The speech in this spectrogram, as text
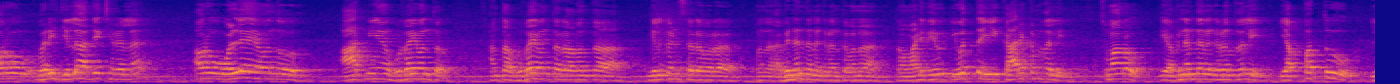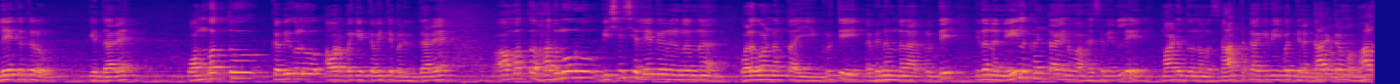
ಅವರು ಬರೀ ಜಿಲ್ಲಾ ಅಧ್ಯಕ್ಷರಲ್ಲ, ಅವರು ಒಳ್ಳೆಯ ಒಂದು ಆತ್ಮೀಯ ಹೃದಯವಂತರು. ಅಂಥ ಹೃದಯವಂತರಾದಂಥ ನಿಲ್ಕಂಠ ಸರ್ ಅವರ ಒಂದು ಅಭಿನಂದನ ಗ್ರಂಥವನ್ನು ನಾವು ಮಾಡಿದ್ದೇವೆ. ಇವತ್ತು ಈ ಕಾರ್ಯಕ್ರಮದಲ್ಲಿ ಸುಮಾರು ಈ ಅಭಿನಂದನ ಗ್ರಂಥದಲ್ಲಿ ಎಪ್ಪತ್ತು ಲೇಖಕರು ಇದ್ದಾರೆ. ಒಂಬತ್ತು ಕವಿಗಳು ಅವರ ಬಗ್ಗೆ ಕವಿತೆ ಬರೆದಿದ್ದಾರೆ. ಮತ್ತು ಹದಿಮೂರು ವಿಶೇಷ ಲೇಖನಗಳನ್ನು ಒಳಗೊಂಡಂಥ ಈ ಕೃತಿ, ಅಭಿನಂದನಾ ಕೃತಿ, ಇದನ್ನು ನೀಲಕಂಠ ಎನ್ನುವ ಹೆಸರಿನಲ್ಲಿ ಮಾಡಿದ್ದು ನಮ್ಮ ಸಾರ್ಥಕ ಆಗಿದೆ. ಇವತ್ತಿನ ಕಾರ್ಯಕ್ರಮ ಬಹಳ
